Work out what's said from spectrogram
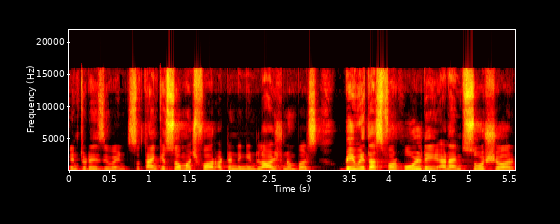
in today's event. So thank you so much for attending in large numbers. Be with us for whole day and I'm so sure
